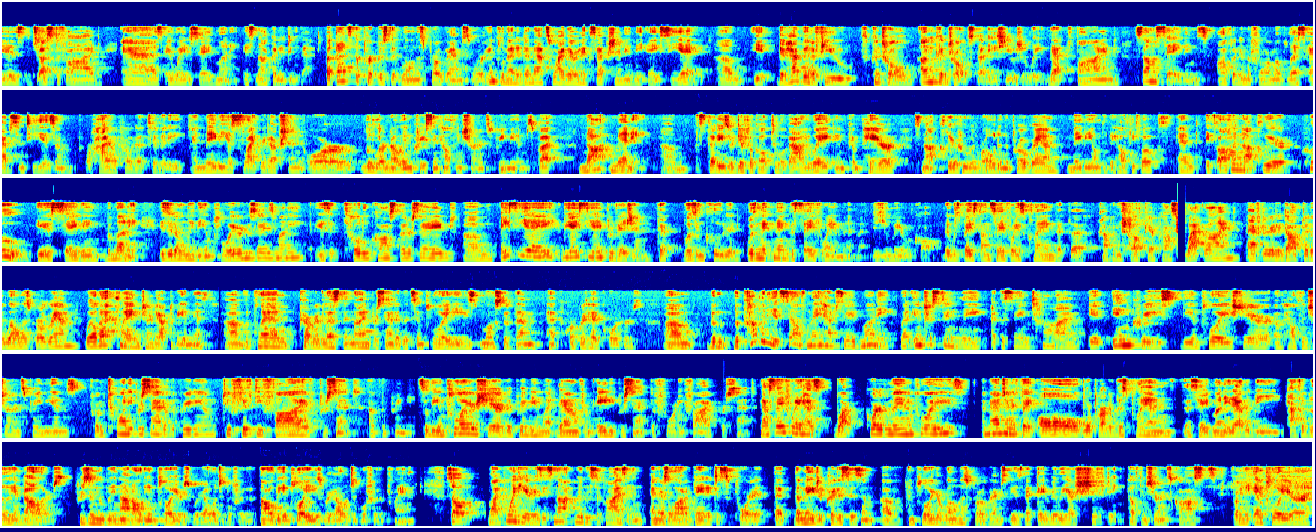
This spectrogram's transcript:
is justified as a way to save money. It's not going to do that. But that's the purpose that wellness programs were implemented, and that's why they're an exception in the ACA. Um, it, there have been a few controlled, uncontrolled studies usually that find some savings, often in the form of less absenteeism or higher productivity, and maybe a slight reduction or little or no increase in health insurance premiums. But not many. Um, studies are difficult to evaluate and compare. It's not clear who enrolled in the program, maybe only the healthy folks. And it's often not clear who is saving the money. Is it only the employer who saves money? Is it total costs that are saved? Um, ACA, the ACA provision that was included was nicknamed the Safeway Amendment, as you may recall. It was based on Safeway's claim that the company's healthcare costs flatlined after it adopted a wellness program. Well, that claim turned out to be a myth. Um, the plan covered less than 9% of its employees, most of them at corporate headquarters. Um, the, the company itself may have saved money, but interestingly, at the same time, it increased the employee share of health insurance premiums from 20% of the premium to 55% of the premium. So the employer share of the premium went down from 80% to 45%. Now, Safeway has what? Quarter of a million employees? Imagine if they all were part of this plan and saved money. That would be half a billion dollars. Presumably, not all the employers were eligible for the, all the employees were eligible for the plan. So my point here is it's not really surprising, and there's a lot of data to support it, that the major criticism of employer wellness programs is that they really are shifting health insurance costs from the employer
